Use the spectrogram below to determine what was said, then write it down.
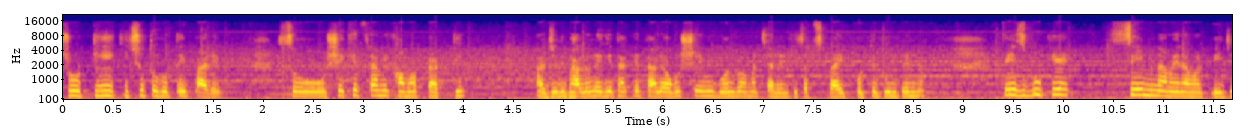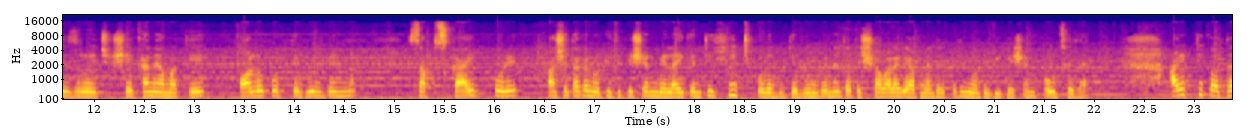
ত্রুটি কিছু তো হতেই পারে। সো সেক্ষেত্রে আমি ক্ষমা প্রার্থী। আর যদি ভালো লেগে থাকে, তাহলে অবশ্যই আমি বলব আমার চ্যানেলটি সাবস্ক্রাইব করতে ভুলবেন না। ফেসবুকে সেম নামের আমার পেজেস রয়েছে, সেখানে আমাকে ফলো করতে ভুলবেন না। সাবস্ক্রাইব করে পাশে থাকা নোটিফিকেশান বেল আইকনটি হিট করে দিতে ভুলবেন না, যাতে সবার আগে আপনাদের কাছে নোটিফিকেশান পৌঁছে যায়। আরেকটি কথা,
